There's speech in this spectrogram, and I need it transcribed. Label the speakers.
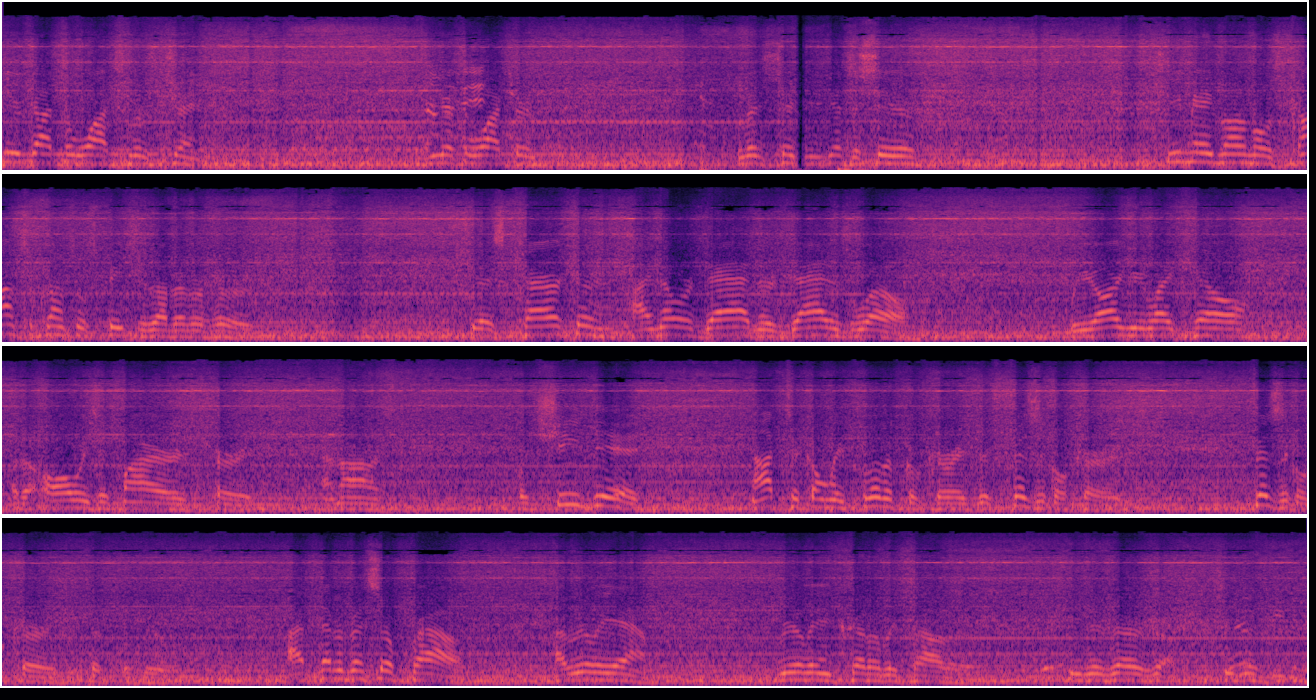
Speaker 1: you got to watch Liz Cheney? You get to watch her? Liz Cheney, you get to see her? She made one of the most consequential speeches I've ever heard. She has character. I know her dad and her dad as well. We argue like hell, but I always admire his courage and honesty. What she did not took only political courage, but physical courage. Physical courage it took to do. I've never been so proud. I really am. Really incredibly proud of her. She deserves it. She
Speaker 2: What if
Speaker 1: des-
Speaker 2: we could,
